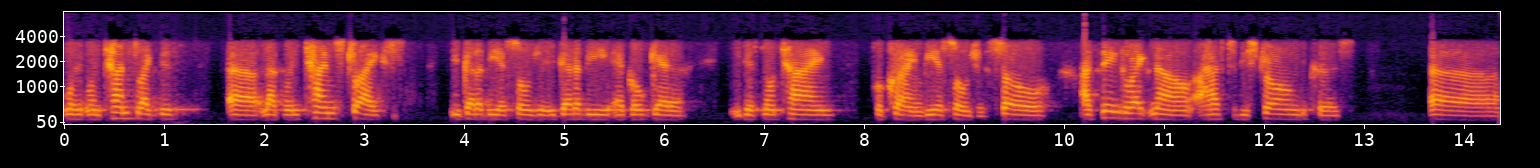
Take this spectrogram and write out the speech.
when when times like this, uh, like when time strikes, you got to be a soldier. You got to be a go-getter. There's no time for crying. Be a soldier. So I think right now I have to be strong because uh,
